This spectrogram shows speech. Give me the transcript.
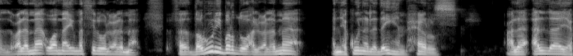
العلماء وما يمثله العلماء. فضروري برضو العلماء أن يكون لديهم حرص على ألا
